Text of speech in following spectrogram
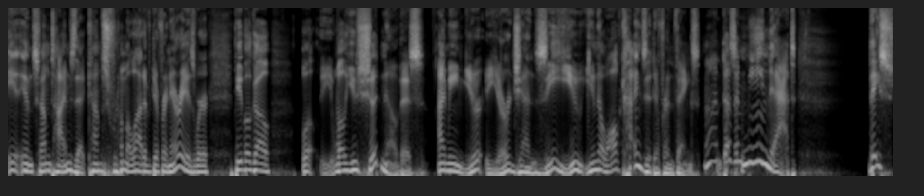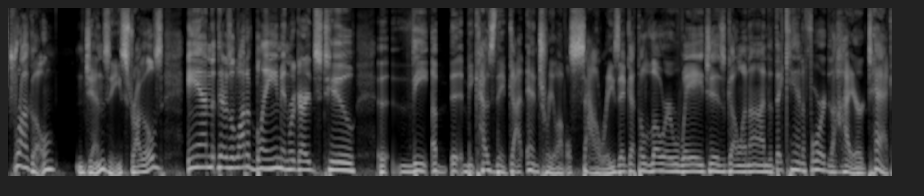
and sometimes that comes from a lot of different areas where people go, well, well, you should know this. I mean, you're you're Gen Z. You you know all kinds of different things. It doesn't mean that. They struggle Gen Z struggles, and there's a lot of blame in regards to uh, the uh, because they've got entry level salaries, they've got the lower wages going on that they can't afford the higher tech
